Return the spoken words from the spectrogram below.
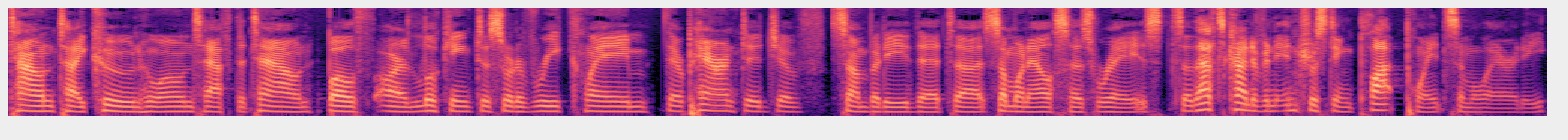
town tycoon who owns half the town both are looking to sort of reclaim their parentage of somebody that uh, someone else has raised. So that's kind of an interesting plot point similarity.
